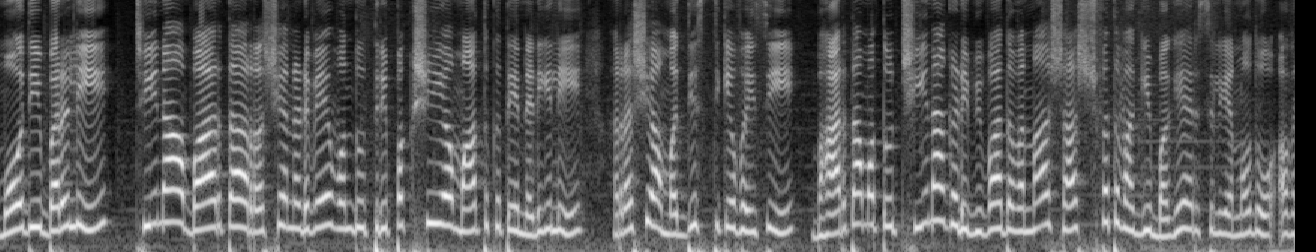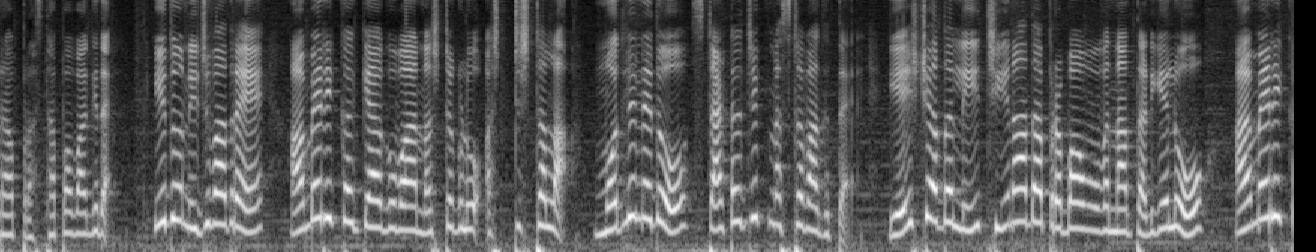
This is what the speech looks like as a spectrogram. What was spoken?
ಮೋದಿ ಬರಲಿ, ಚೀನಾ, ಭಾರತ, ರಷ್ಯಾ ನಡುವೆ ಒಂದು ತ್ರಿಪಕ್ಷೀಯ ಮಾತುಕತೆ ನಡೆಯಲಿ, ರಷ್ಯಾ ಮಧ್ಯಸ್ಥಿಕೆ ವಹಿಸಿ, ಭಾರತ ಮತ್ತು ಚೀನಾ ಗಡಿ ವಿವಾದವನ್ನ ಶಾಶ್ವತವಾಗಿ ಬಗೆಹರಿಸಲಿ ಅನ್ನೋದು ಅವರ ಪ್ರಸ್ತಾಪವಾಗಿದೆ. ಇದು ನಿಜವಾದ್ರೆ ಅಮೆರಿಕಕ್ಕೆ ಆಗುವ ನಷ್ಟಗಳು ಅಷ್ಟಿಷ್ಟಲ್ಲ. ಮೊದಲನೇದು ಸ್ಟ್ರಾಟಜಿಕ್ ನಷ್ಟವಾಗುತ್ತೆ. ಏಷ್ಯಾದಲ್ಲಿ ಚೀನಾದ ಪ್ರಭಾವವನ್ನ ತಡೆಯಲು ಅಮೆರಿಕ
